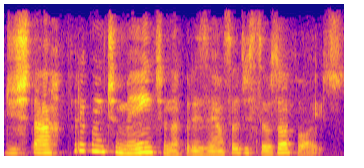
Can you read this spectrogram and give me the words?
de estar frequentemente na presença de seus avós.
